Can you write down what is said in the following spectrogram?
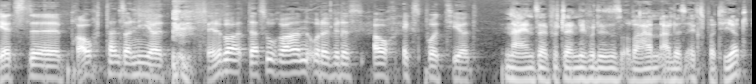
Jetzt äh, braucht Tansania selber das Uran oder wird es auch exportiert? Nein, selbstverständlich wird dieses Uran alles exportiert.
